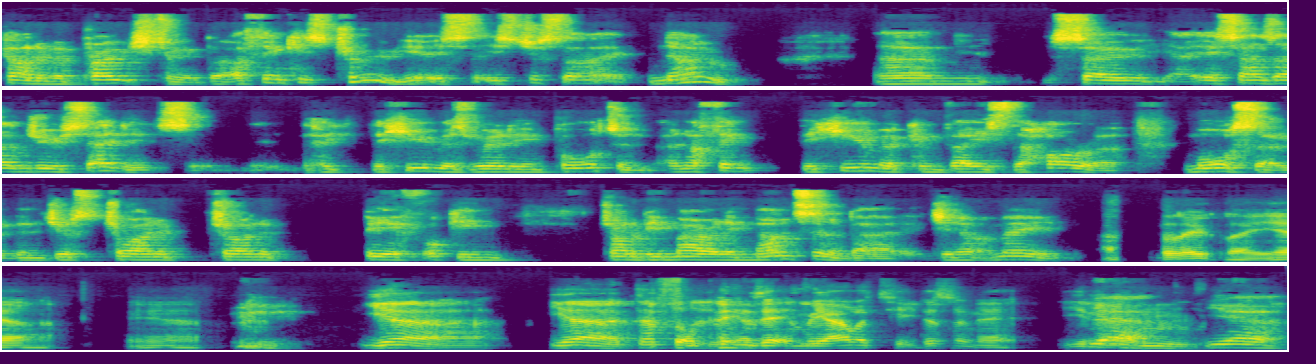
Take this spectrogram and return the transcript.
kind of approach to it, but I think it's true. It's it's just like no. Um, so it's as Andrew said, it's the humour is really important, and I think the humour conveys the horror more so than just trying to trying to be a fucking trying to be Marilyn Manson about it. Do you know what I mean? Absolutely, yeah, yeah, yeah, yeah, definitely. Sort of pins it in reality, doesn't it? You know? Yeah, mm. yeah.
